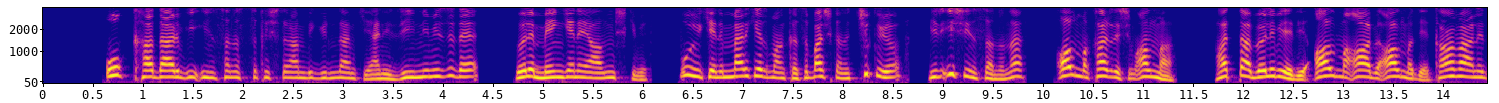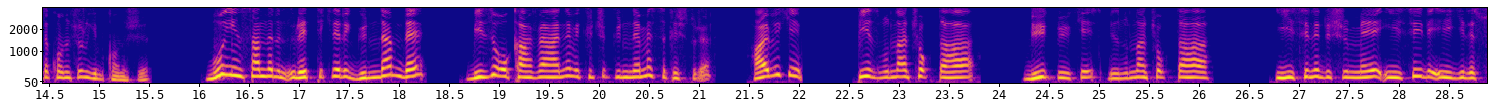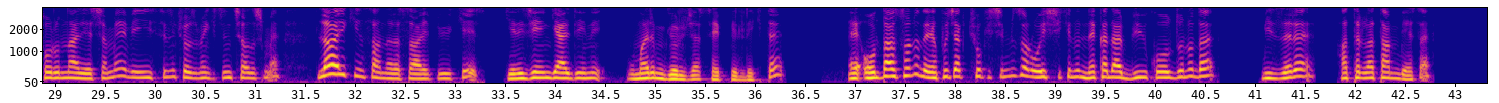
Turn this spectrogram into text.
o kadar bir insanı sıkıştıran bir gündem ki yani zihnimizi de böyle mengeneye almış gibi. Bu ülkenin Merkez Bankası Başkanı çıkıyor bir iş insanına alma kardeşim alma. Hatta böyle bile değil alma abi alma diye kahvehanede konuşur gibi konuşuyor. Bu insanların ürettikleri gündem de bizi o kahvehane ve küçük gündeme sıkıştırıyor. Halbuki biz bundan çok daha büyük bir ülkeyiz. Biz bundan çok daha iyisini düşünmeye, iyisiyle ilgili sorunlar yaşamaya ve iyisini çözmek için çalışmaya layık insanlara sahip bir ülkeyiz. Geleceğin geldiğini umarım göreceğiz hep birlikte. E, ondan sonra da yapacak çok işimiz var. O iş yükünün ne kadar büyük olduğunu da bizlere hatırlatan bir eser.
